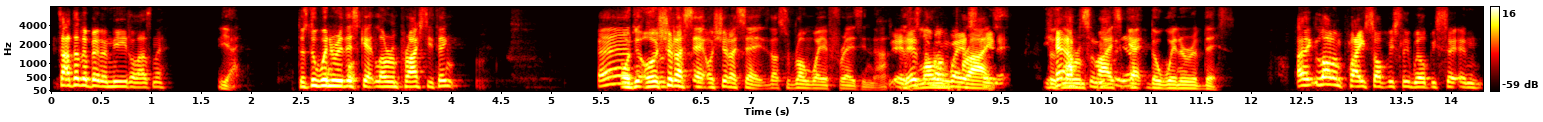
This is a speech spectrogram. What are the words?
It's added a bit of needle, hasn't it? Yeah. Does the winner of this get Lauren Price? Do you think? or, um, do, or, should I say? Or should I say? That's the wrong way of phrasing that. It does Lauren Price? Does yeah, Lauren Price yeah. get the winner of this? I think Lauren Price obviously will be sitting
